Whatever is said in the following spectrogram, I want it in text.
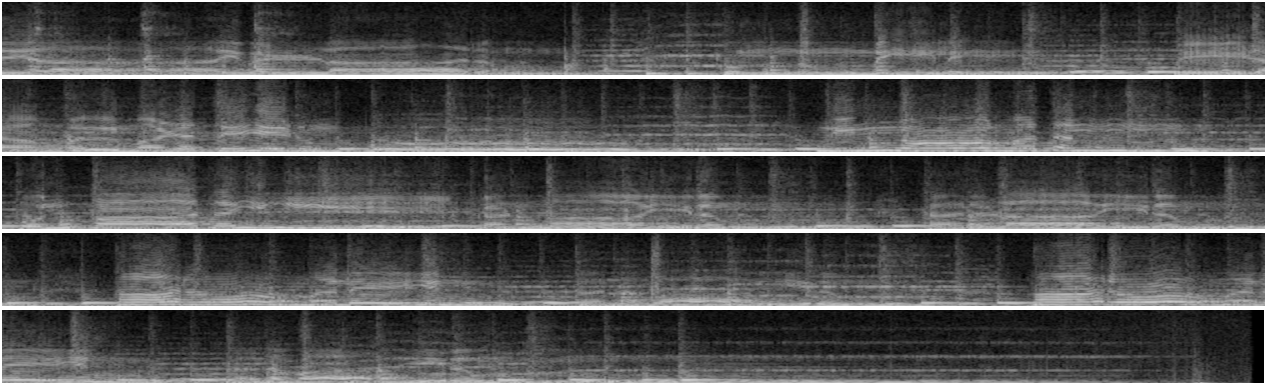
തികയാതെയായി വെള്ളാരം കുന്നും മേലെ വേഴാമ്പൽ മഴ തേടും പോ. തൻ പൊൻപാതയിൽ കണ്ണായിരം കരളായിരം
